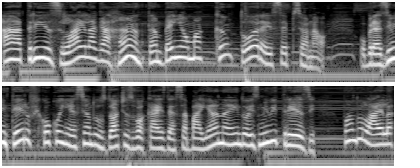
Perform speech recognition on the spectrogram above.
A atriz Laila Garran também é uma cantora excepcional. O Brasil inteiro ficou conhecendo os dotes vocais dessa baiana em 2013, quando Laila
